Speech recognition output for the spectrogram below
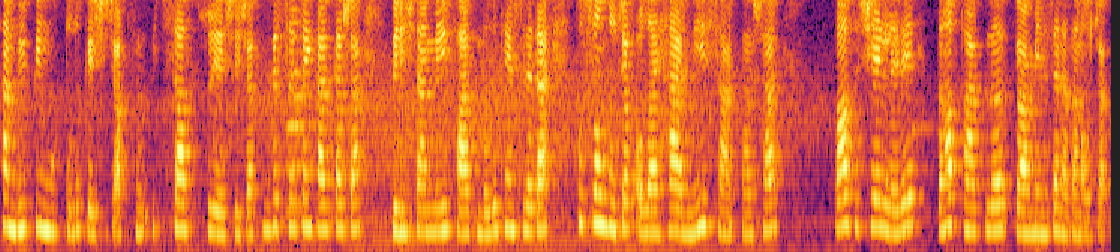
hem büyük bir mutluluk yaşayacaksınız. içsel huzur yaşayacaksınız ve sarı renk arkadaşlar bilinçlenmeyi, farkındalığı temsil eder. Bu son bulacak olay her neyse arkadaşlar bazı şeyleri daha farklı görmenize neden olacak.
